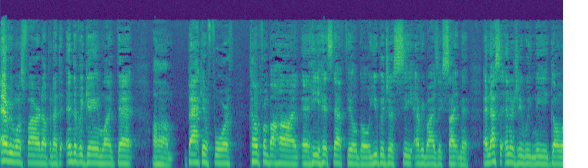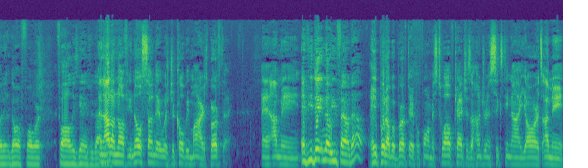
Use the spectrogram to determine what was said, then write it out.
everyone's fired up. And at the end of a game like that, um, back and forth, come from behind, and he hits that field goal, you could just see everybody's excitement, and that's the energy we need going going forward for all these games we got. And left. I don't know if you know, Sunday was Jakobi Meyers' birthday. And I mean, If you didn't know, you found out. he put up a birthday performance 12 catches 169 yards i mean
